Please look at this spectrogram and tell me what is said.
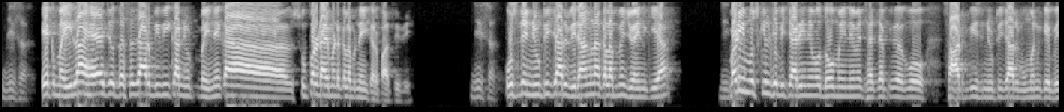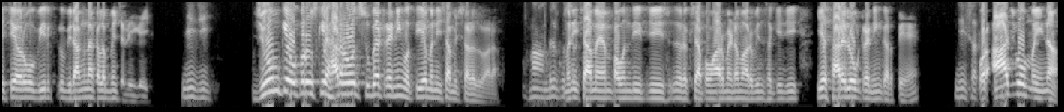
जी सर। एक महिला है जो दस हज़ार बीबी का महीने का सुपर डायमंड क्लब नहीं कर पाती थी। जी सर। उसने न्यूट्रीचार्ज वीरांगना क्लब में ज्वाइन किया। बड़ी मुश्किल से बिचारी ने वो दो महीने में छह छह वो साठ पीस न्यूट्रीचार्ज वुमन के बेचे और वो वीर वीरांगना क्लब में चली गई। जी जी। जूम के ऊपर उसकी हर रोज सुबह ट्रेनिंग होती है मनीषा मिश्रा द्वारा। हाँ बिल्कुल मनीषा मैम पवनदीप जी रक्षा पवार मैडम अरविंद सखी जी ये सारे लोग ट्रेनिंग करते हैं। जी सर। और आज वो महीना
